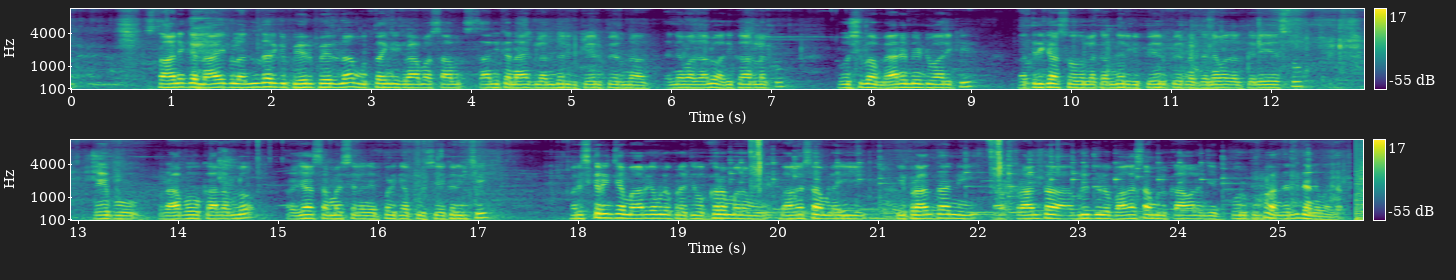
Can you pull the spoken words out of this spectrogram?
స్థానిక నాయకులందరికీ పేరు పేరున ముత్తంగి గ్రామ స్థానిక నాయకులందరికీ పేరు పేరున ధన్యవాదాలు. అధికారులకు తోషిబా మేనేజ్మెంట్ వారికి పత్రికా సోదరులకు అందరికీ పేరు పేరున ధన్యవాదాలు తెలియజేస్తూ రేపు రాబో కాలంలో ప్రజా సమస్యలను ఎప్పటికప్పుడు సేకరించి పరిష్కరించే మార్గంలో ప్రతి ఒక్కరూ మనము భాగస్వాములు అయ్యి ఈ ప్రాంతాన్ని ఆ ప్రాంత అభివృద్ధిలో భాగస్వాములు కావాలని చెప్పి కోరుకుంటూ అందరికీ ధన్యవాదాలు.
